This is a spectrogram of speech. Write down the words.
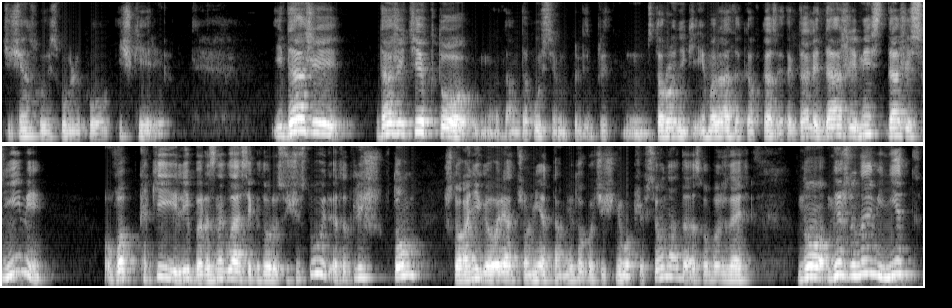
Чеченскую республику Ичкерия. И даже, даже те, кто, там, допустим, сторонники Эмирата, Кавказа и так далее, даже, вместе, даже с ними какие-либо разногласия, которые существуют, это лишь в том, что они говорят, что нет, там не только Чечню, вообще все надо освобождать. Но между нами нет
